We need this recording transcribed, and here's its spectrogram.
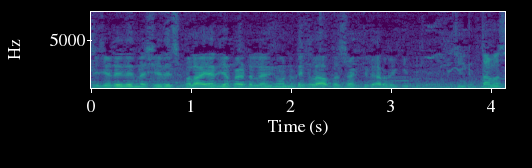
ਤੇ ਜਿਹੜੇ ਦੇ ਨਸ਼ੇ ਦੇ ਸਪਲਾਇਰ ਜਾਂ ਪੈਡਲਰ ਉਹਨਾਂ ਦੇ ਖਿਲਾਫ ਸਖਤ ਕਾਰਵਾਈ ਕੀਤੀ ਜਾਏਗੀ ਠੀਕ ਹੈ, ਧੰਨਵਾਦ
